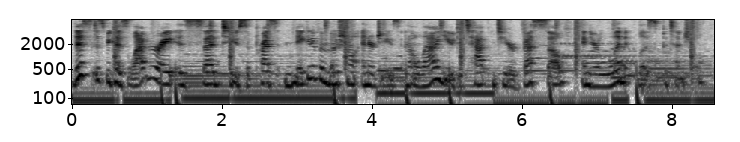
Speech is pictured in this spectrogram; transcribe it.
This is because labradorite is said to suppress negative emotional energies and allow you to tap into your best self and your limitless potential.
